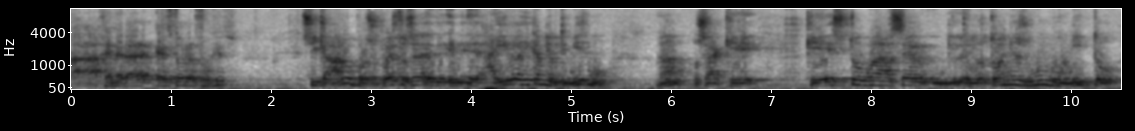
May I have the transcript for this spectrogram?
a generar estos refugios? Sí, claro, por supuesto. ahí radica mi optimismo. ¿ah? O sea, que, que esto va a ser, el otoño es muy bonito,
